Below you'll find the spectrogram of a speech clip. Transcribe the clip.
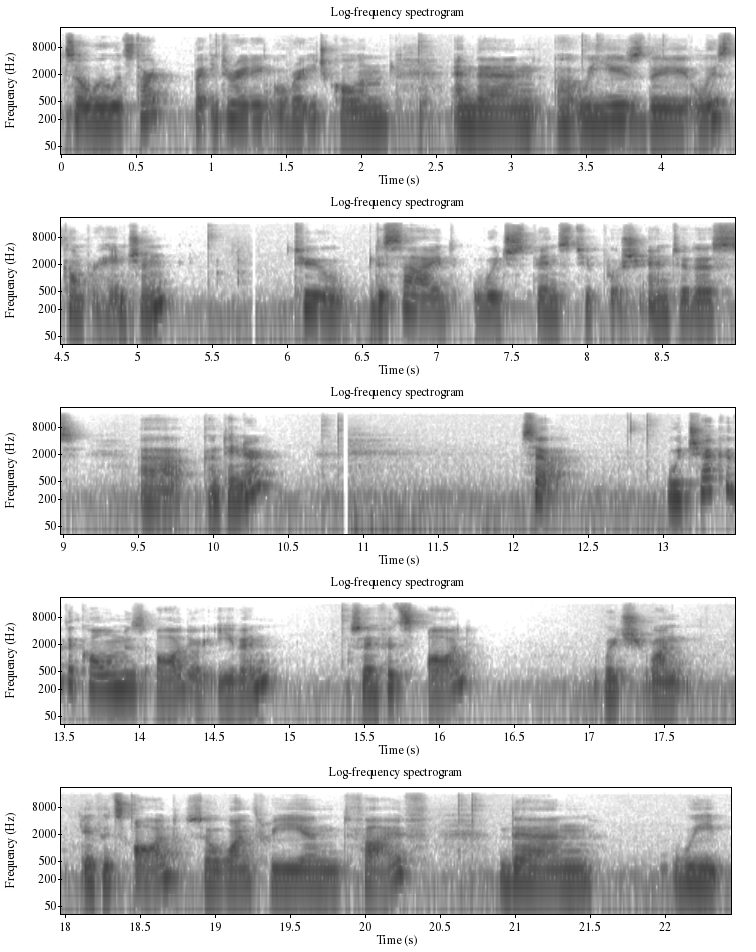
So we would start by iterating over each column, and then uh, we use the list comprehension to decide which spins to push into this uh, container. So we check if the column is odd or even. So if it's odd, which one? If it's odd, so 1, 3, and 5, then we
